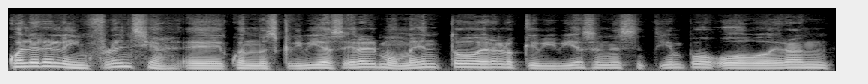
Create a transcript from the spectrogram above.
¿cuál era la influencia eh, cuando escribías? ¿Era el momento? ¿Era lo que vivías en ese tiempo? ¿O eran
